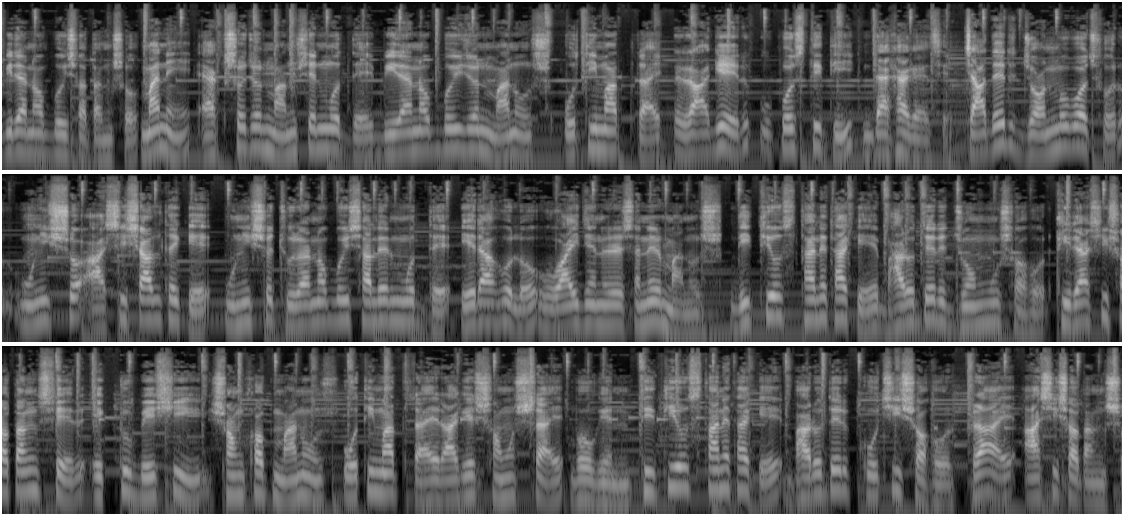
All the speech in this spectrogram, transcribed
বিরানব্বই শতাংশ। মানে একশো জন মানুষের মধ্যে বিরানব্বই জন মানুষ অতিমাত্রায় রাগের উপস্থিতি দেখা গেছে। যাদের জন্ম বছর উনিশশো আশি সাল থেকে উনিশশো চুরানব্বই সালের মধ্যে এরা হলো ওয়াই জেনারেশনের মানুষ। দ্বিতীয় স্থানে থাকে ভারতের জম্মু শহর। তিরাশি শতাংশের একটু বেশি সংখ্যক মানুষ অতিমাত্রায় রাগের সমস্যায় ভোগেন। তৃতীয় স্থানে থাকে ভারতের কোচি শহর, প্রায় আশি শতাংশ।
